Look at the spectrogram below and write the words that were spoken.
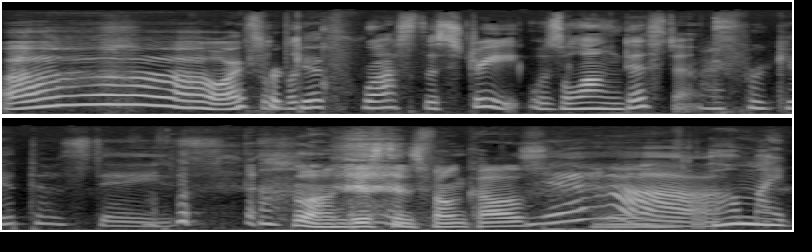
Oh, I So forget. across the street was long distance. I forget those days. Long distance phone calls. yeah. oh my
